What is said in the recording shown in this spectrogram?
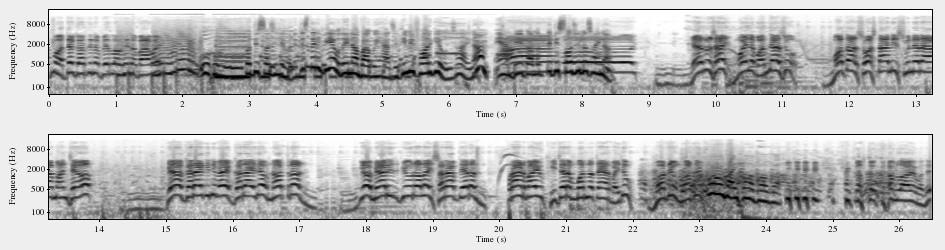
आत्महत्या गर्दिनँ बेर लाउँदिनँ बाबै। ओहो कति सजिलो भने त्यसरी बिहे हुँदैन बाबु यहाँ चाहिँ तिमी फर्के हुन्छ होइन। यहाँ बिहे गर्न त्यति सजिलो छैन। हेर्नुहोस् है मैले भनिदिएको छु। म त स्वस्थानी सुनेर आएको मान्छे हो। बिहा गराइदिने भए गराइदेऊ नत्र यो म्यारिज ब्युरोलाई शराब दिएर प्राणवायु खिचेर मर्न तयार भइदेऊ मर्देऊ कस्तो काम लाग्यो भने।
